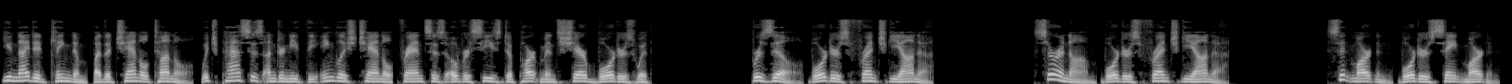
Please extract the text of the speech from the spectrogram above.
United Kingdom by the Channel Tunnel, which passes underneath the English Channel. France's overseas departments share borders with Brazil borders French Guiana Suriname borders French Guiana Sint Maarten borders Saint Martin.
